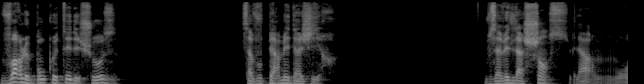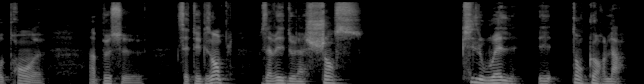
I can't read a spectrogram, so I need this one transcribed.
Voir le bon côté des choses, ça vous permet d'agir. Vous avez de la chance. Et là, on reprend euh, un peu ce, cet exemple, vous avez de la chance qu'il ou elle est encore là.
